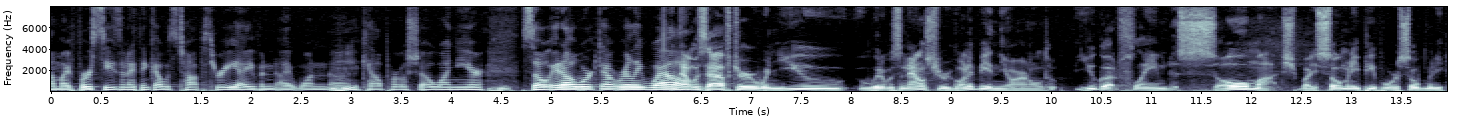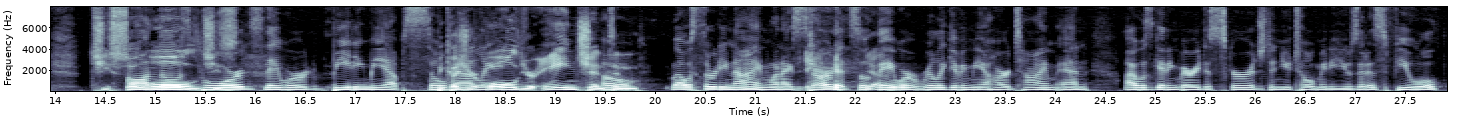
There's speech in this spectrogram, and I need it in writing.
Uh, my first season, I think I was top three. I even I won uh, Mm-hmm. the Cal Pro show one year, so it all worked out really well. And that was after when you when it was announced you were going to be in the Arnold. You got flamed so much by so many people. Were so many. She's so on old. those she's- boards. They were beating me up so because badly. you're old. You're ancient, Oh, and well, I was 39 when I started, so Yeah. they were really giving me a hard time, and I was getting very discouraged. And you told me to use it as fuel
